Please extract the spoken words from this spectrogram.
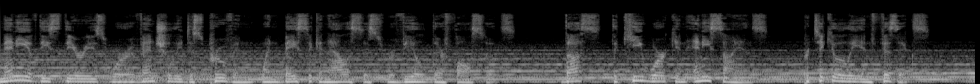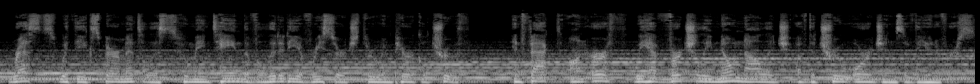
Many of these theories were eventually disproven when basic analysis revealed their falsehoods. Thus, the key work in any science, particularly in physics, rests with the experimentalists who maintain the validity of research through empirical truth. In fact, on Earth, we have virtually no knowledge of the true origins of the universe.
